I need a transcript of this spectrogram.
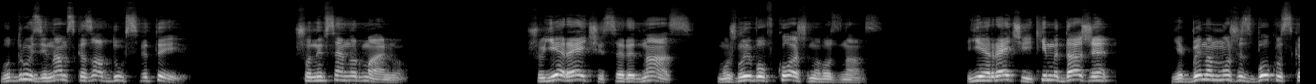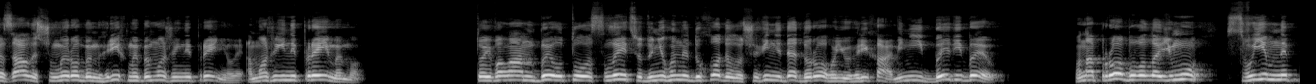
От, друзі, нам сказав Дух Святий, що не все нормально. що є речі серед нас, можливо, в кожного з нас. Є речі, які ми даже, якби нам, може, збоку сказали, що ми робимо гріх, ми би, може, і не прийняли, а може, і не приймемо. Той Валам бив ту ослицю, до нього не доходило, що він іде дорогою гріха. Він її бив і бив. Вона пробувала йому своїм не-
